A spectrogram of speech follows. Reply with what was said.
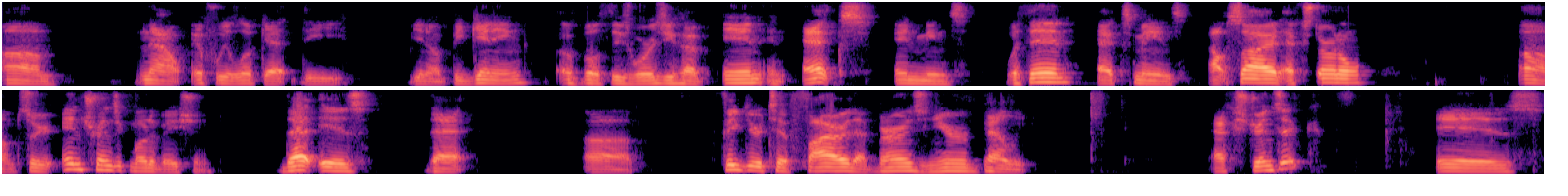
Um, now, if we look at the you know beginning of both these words, you have in and ex. In means within, X means outside, external. Um, so your intrinsic motivation, that is that uh, figurative fire that burns in your belly. Extrinsic is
